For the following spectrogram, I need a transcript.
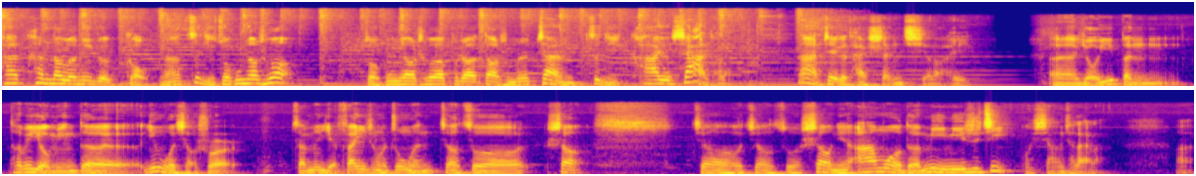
他看到了那个狗呢自己坐公交车，坐公交车不知道到什么站，自己咔又下去了，那这个太神奇了嘿。呃，有一本特别有名的英国小说，咱们也翻译成了中文，叫做《少》，叫叫做《少年阿莫的秘密日记》。我想起来了，啊，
